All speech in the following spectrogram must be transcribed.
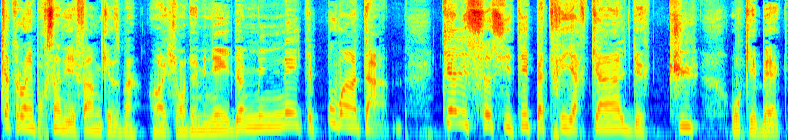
80% des femmes quasiment. Ouais, ils sont dominés, dominés, c'est épouvantable. Quelle société patriarcale de cul au Québec?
